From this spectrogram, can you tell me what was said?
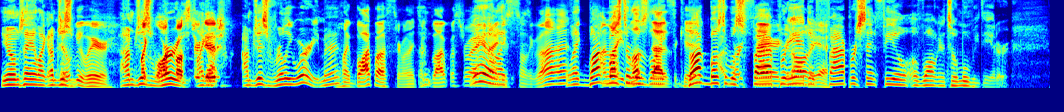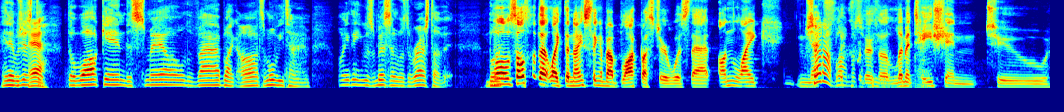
You know what I'm saying? Like I'm Just just, be weird. I'm just Like worried. Like I, did. I'm just really worried, man. Like Blockbuster when they took I'm- Blockbuster away, yeah, and I like- just I was like, what? Like I know you Blockbuster was like as a kid. Blockbuster I was five. Per, did it had all that, that yeah. five percent feel of walking into a movie theater, and it was just Yeah. the, the walk in, the smell, the vibe. Like oh, it's movie time. Only thing he was missing was the rest of it. But well, it's also that like the nice thing about Blockbuster was that unlike Shout out Netflix, Blockbuster where there's a limitation to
